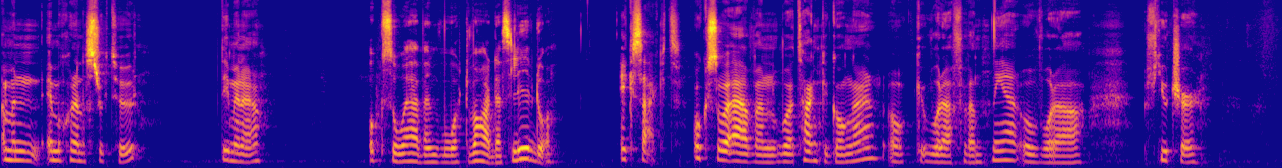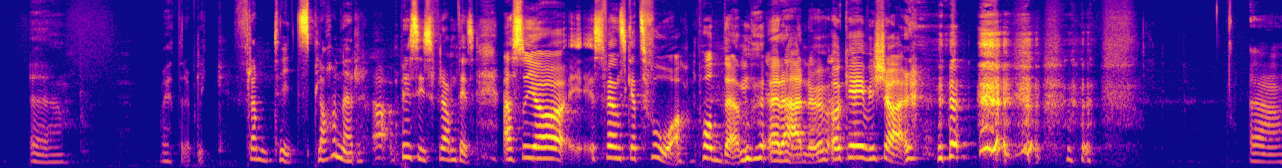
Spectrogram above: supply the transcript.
men, emotionella struktur. Det menar jag. Och så även vårt vardagsliv då. Exakt. Och så även våra tankegångar och våra förväntningar och våra future... Eh, vad heter det? Blick? Framtidsplaner. Ja, precis. Framtids. Alltså jag... Svenska 2-podden är det här nu. Okej, vi kör. Eh,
